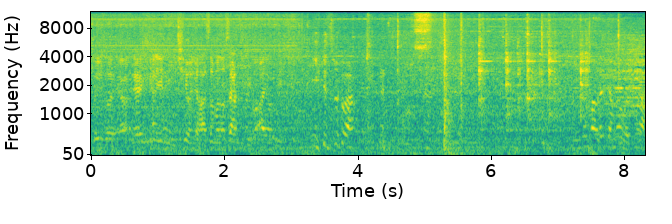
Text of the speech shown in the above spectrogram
所以说，要要要有力气了就好，这么多三十几个，哎呦你，你是吧？你们把它讲到我这了。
